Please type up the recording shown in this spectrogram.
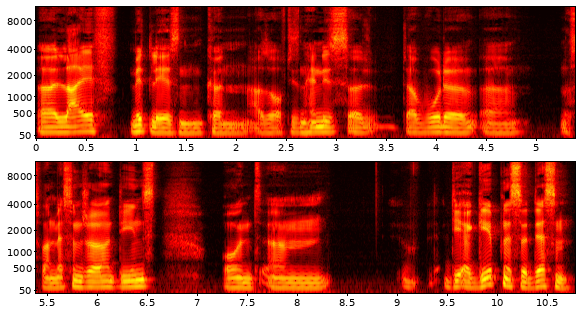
äh, live mitlesen können. Also auf diesen Handys, äh, da wurde das war ein Messenger-Dienst. Und ähm, die Ergebnisse dessen,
